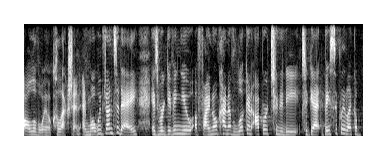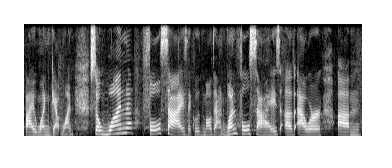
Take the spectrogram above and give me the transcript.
olive oil collection. And what we've done today is we're giving you a final kind of look and opportunity to get basically like a buy one, get one. So one full size, they glued them all down, one full size of our um,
